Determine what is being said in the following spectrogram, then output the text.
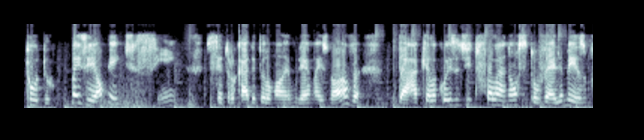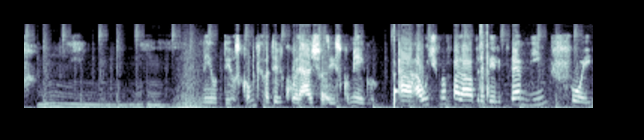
tudo. Mas realmente, sim, ser trocada pela uma mulher mais nova dá aquela coisa de tu falar, nossa, tô velha mesmo. Uhum. Meu Deus, como que ela teve coragem de fazer isso comigo? A, a última palavra dele para mim foi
